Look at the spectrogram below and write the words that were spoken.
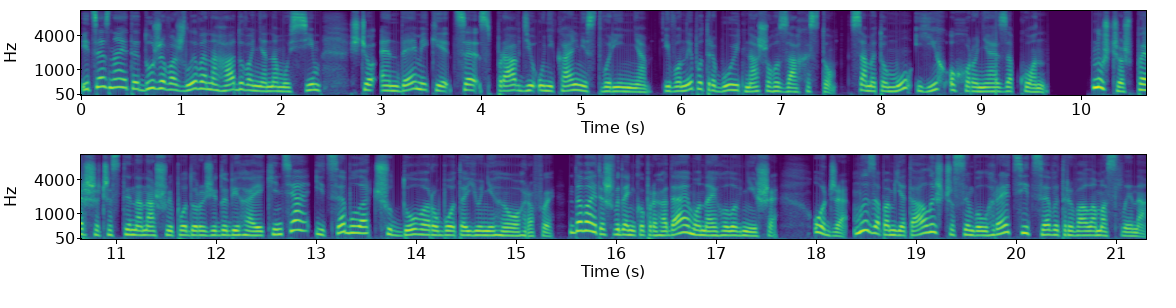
І це, знаєте, дуже важливе нагадування нам усім, що ендеміки це справді унікальні створіння, і вони потребують нашого захисту. Саме тому їх охороняє закон. Ну що ж, перша частина нашої подорожі добігає кінця, і це була чудова робота юні географи. Давайте швиденько пригадаємо найголовніше. Отже, ми запам'ятали, що символ Греції це витривала маслина.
